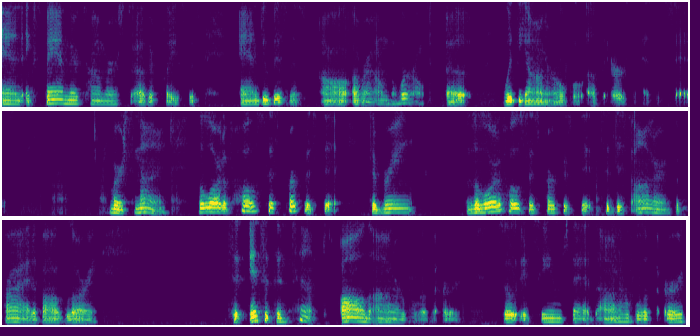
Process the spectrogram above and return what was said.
and expand their commerce to other places and do business all around the world uh, with the honorable of the earth, as it says. Verse 9 The Lord of hosts has purposed it to bring, the Lord of hosts has purposed it to dishonor the pride of all glory, to into contempt all the honorable of the earth. So it seems that the honorable of the earth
